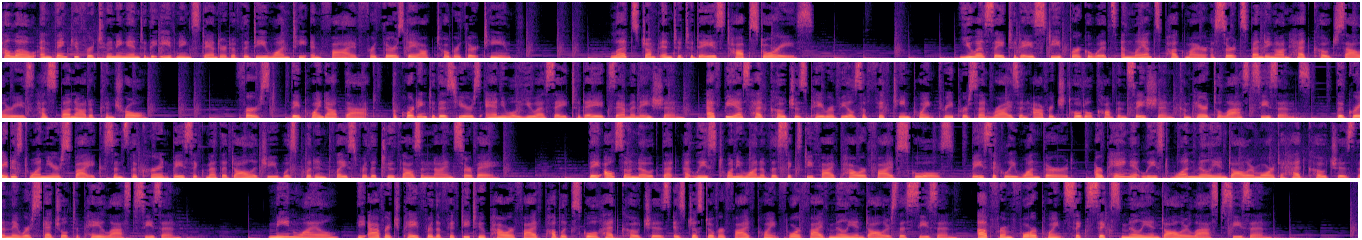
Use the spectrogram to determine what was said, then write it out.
Hello and thank you for tuning in to the evening standard of the D1T and 5 for Thursday, October 13th. Let's jump into today's top stories. USA Today's Steve Berkowitz and Lance Pugmire assert spending on head coach salaries has spun out of control. First, they point out that, according to this year's annual USA Today examination, FBS head coaches' pay reveals a 15.3% rise in average total compensation compared to last season's, the greatest one-year spike since the current basic methodology was put in place for the 2009 survey. They also note that at least 21 of the 65 Power 5 schools, basically one-third, are paying at least $1 million more to head coaches than they were scheduled to pay last season. Meanwhile, the average pay for the 52 Power 5 public school head coaches is just over $5.45 million this season, up from $4.66 million last season.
